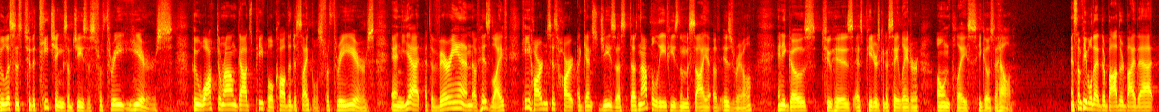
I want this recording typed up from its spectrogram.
who listens to the teachings of Jesus for three years, who walked around God's people called the disciples for three years. And yet, at the very end of his life, he hardens his heart against Jesus, does not believe he's the Messiah of Israel, and he goes to his, as Peter's going to say later, own place. He goes to hell. And some people that they're bothered by that,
